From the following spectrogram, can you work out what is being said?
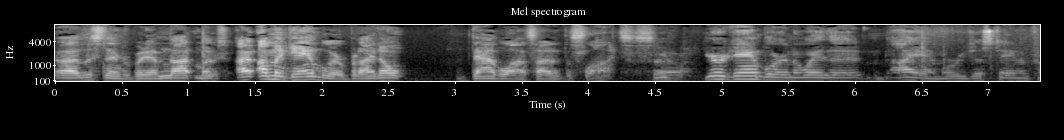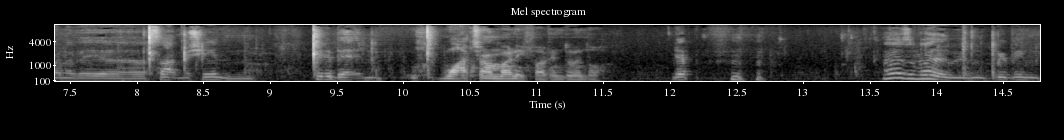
Uh, listen, everybody. I'm not much. I, I'm a gambler, but I don't dabble outside of the slots. So You're a gambler in the way that I am, where we just stand in front of a uh, slot machine and hit a bit. And watch our money fucking dwindle. Yep. As of late, we've been, we've been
